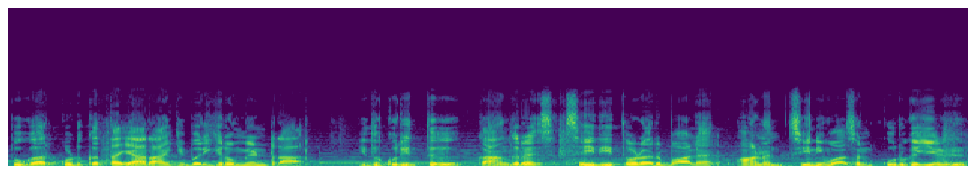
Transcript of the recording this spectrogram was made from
புகார் கொடுக்க தயாராகி வருகிறோம் என்றார். இது குறித்து காங்கிரஸ் செய்தி தொடர்பாளர் ஆனந்த் சீனிவாசன் கூறுகையில்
